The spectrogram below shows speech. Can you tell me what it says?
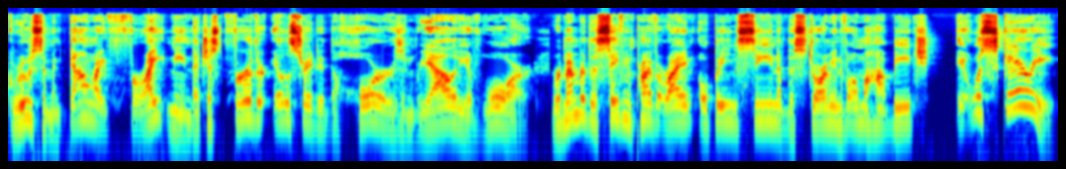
gruesome and downright frightening that just further illustrated the horrors and reality of war. Remember the Saving Private Ryan opening scene of the storming of Omaha Beach? It was scary.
